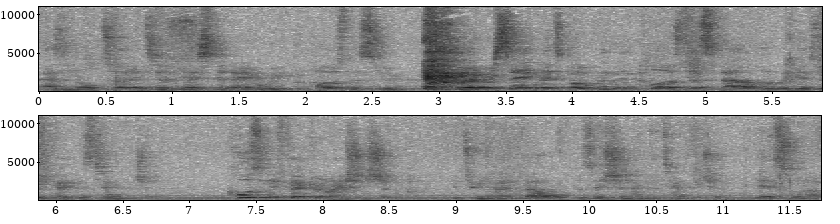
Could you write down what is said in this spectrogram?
as an alternative yesterday, or we proposed this loop, where we're saying let's open and close this valve over here to affect this temperature. Cause and effect relationship between that valve position and the temperature, yes or no?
